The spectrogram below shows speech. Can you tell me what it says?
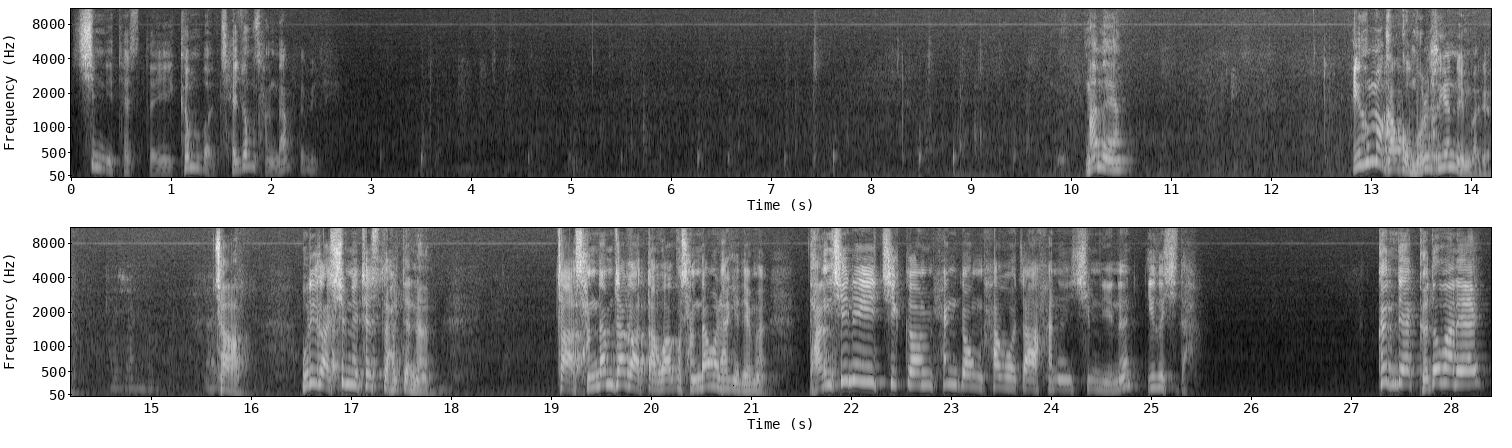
심리 테스트의 근본 최종 상담법이다. 맞나요? 이것만 갖고 뭘 하겠네 이 말이야. 자, 우리가 심리 테스트 할 때는 자, 상담자가 왔다고 하고 상담을 하게 되면 당신이 지금 행동하고자 하는 심리는 이것이다. 그런데 그동안에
